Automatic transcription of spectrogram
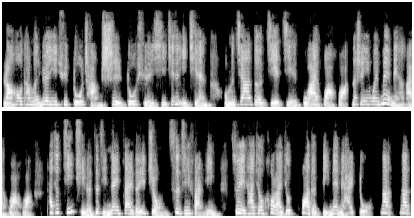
然后他们愿意去多尝试、多学习。其实以前我们家的姐姐不爱画画，那是因为妹妹很爱画画，她就激起了自己内在的一种刺激反应，所以她就后来就画的比妹妹还多。那那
